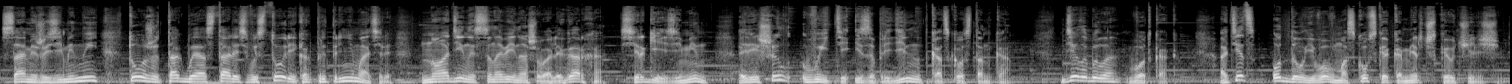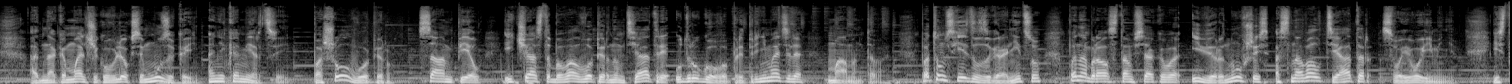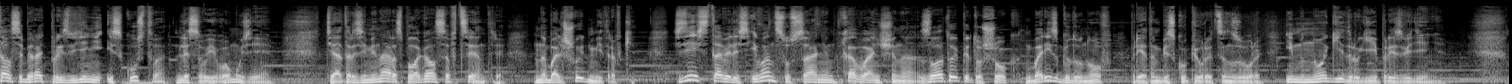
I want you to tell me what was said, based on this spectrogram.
Сами же Зимины тоже так бы и остались в истории как предприниматели, но один из сыновей нашего олигарха, Сергей Зимин, решил выйти из-за предельно-ткацкого станка. Дело было вот как – Отец отдал его в Московское коммерческое училище. Однако мальчик увлекся музыкой, а не коммерцией. Пошел в оперу сам пел и часто бывал в оперном театре у другого предпринимателя Мамонтова. Потом съездил за границу, понабрался там всякого и, вернувшись, основал театр своего имени и стал собирать произведения искусства для своего музея. Театр Зимина располагался в центре, на Большой Дмитровке. Здесь ставились Иван Сусанин, Хованщина, Золотой Петушок, Борис Годунов, при этом без купюры цензуры, и многие другие произведения.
